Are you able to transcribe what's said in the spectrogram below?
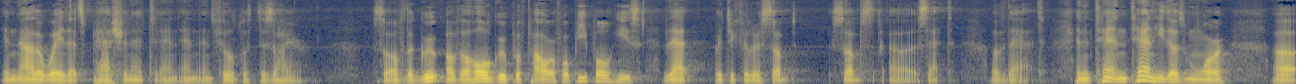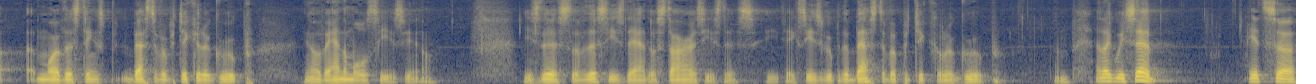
in not a way that's passionate and, and, and filled with desire. So of the group of the whole group of powerful people, he's that particular sub subset uh, of that. And in 10, in 10 he does more uh, more of those things best of a particular group. You know, of animals he's you know he's this, of this he's that, of stars he's this. He takes these group of the best of a particular group. And like we said, it's uh,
